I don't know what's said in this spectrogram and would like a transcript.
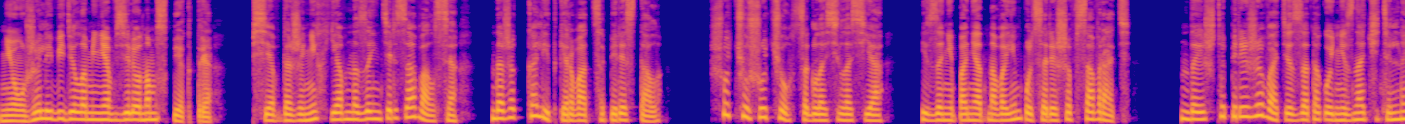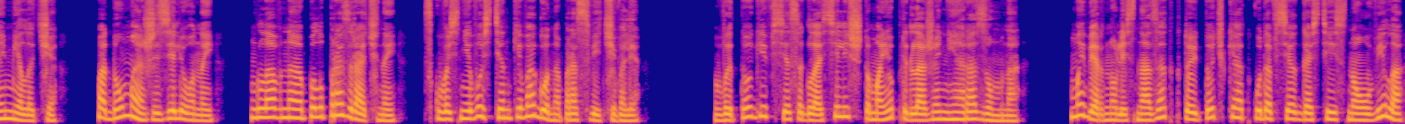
Неужели видела меня в зеленом спектре? Псевдо-жених явно заинтересовался, даже к калитке рваться перестал. «Шучу, шучу», — согласилась я, из-за непонятного импульса решив соврать. Да и что переживать из-за такой незначительной мелочи? Подумаешь, зеленый, Главное, полупрозрачный, сквозь него стенки вагона просвечивали. В итоге все согласились, что мое предложение разумно. Мы вернулись назад к той точке, откуда всех гостей Сноувилла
